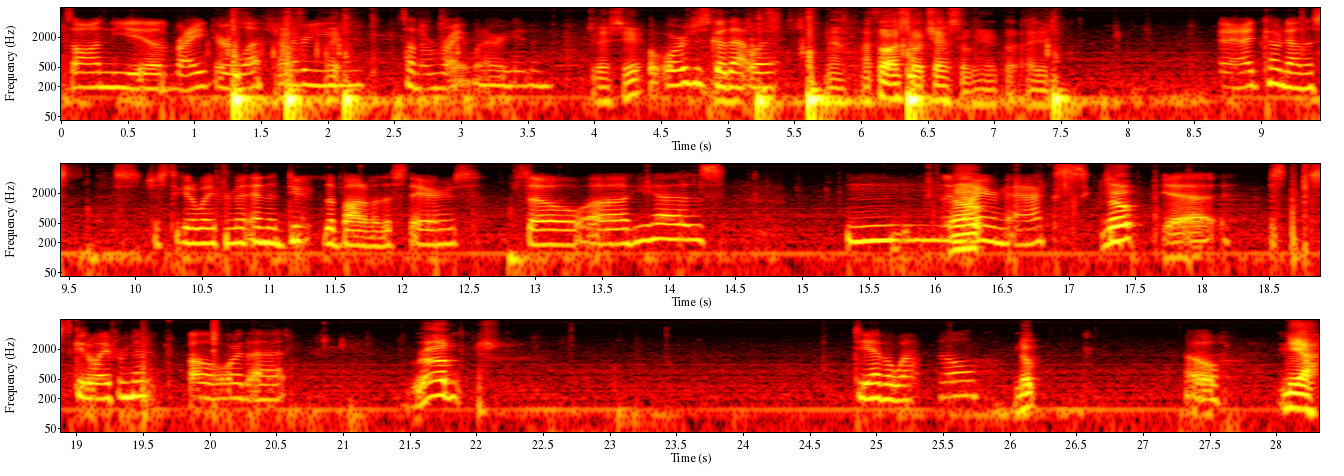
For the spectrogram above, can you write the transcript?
It's on the uh, right or left Oh, whenever you. wait. It's on the right whenever you get in. Did I see it? Or, or just go that way. No. I thought I saw a chest over here, but I didn't. Yeah, I'd come down this just to get away from it, and then do the bottom of the stairs. So uh, he has mm, an Oh. iron axe. Nope. Yeah, just, just get away from him. Oh, or that. Run. Do you have a weapon at all? Nope. Oh, Yeah.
